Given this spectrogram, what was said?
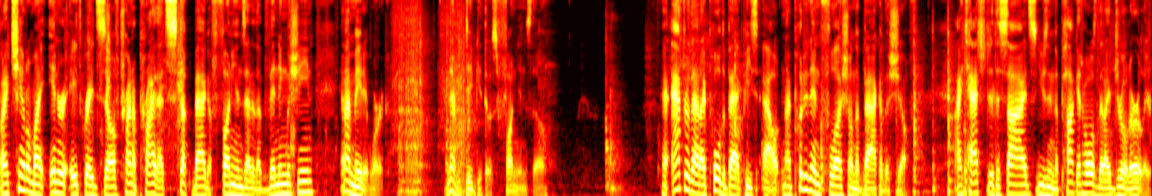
but I channeled my inner 8th grade self trying to pry that stuck bag of Funyuns out of the vending machine, and I made it work. I never did get those Funyuns though. Now, after that, I pulled the back piece out and I put it in flush on the back of the shelf. I attached it to the sides using the pocket holes that I drilled earlier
